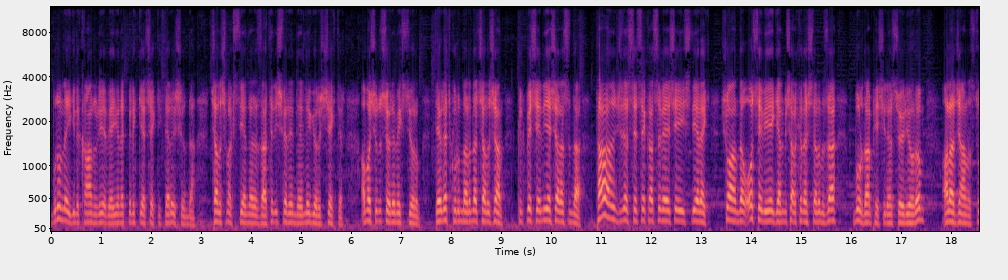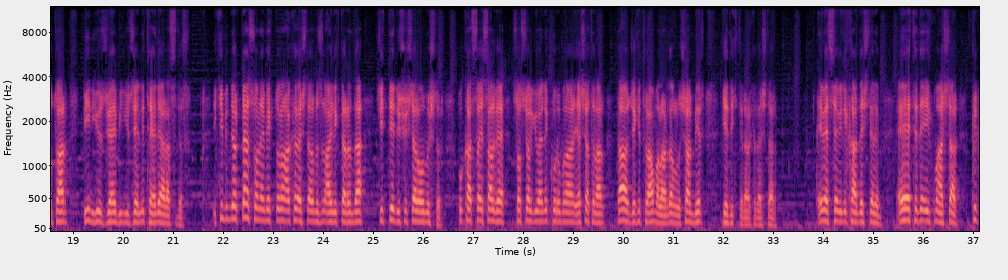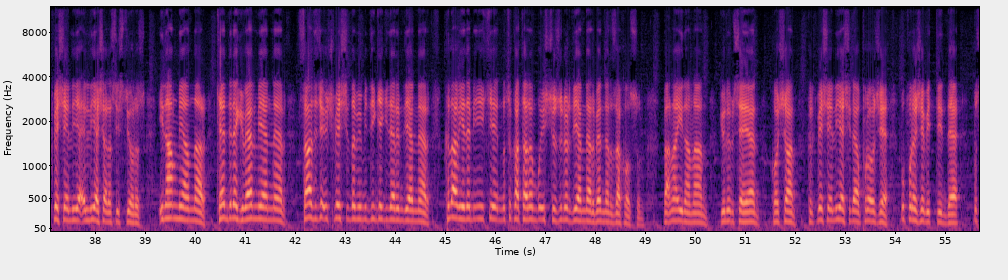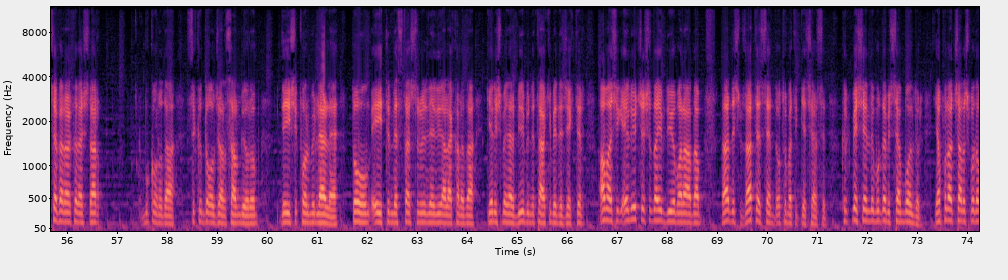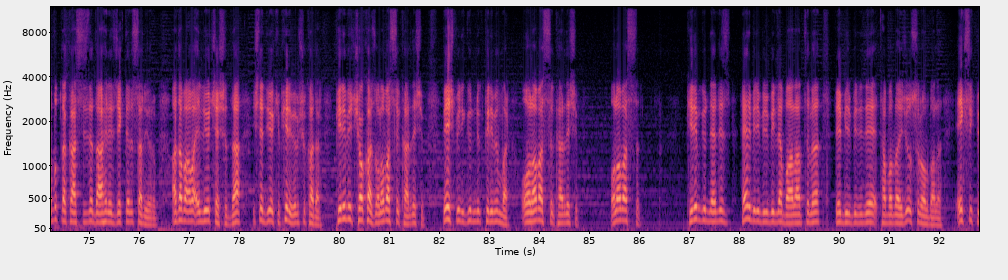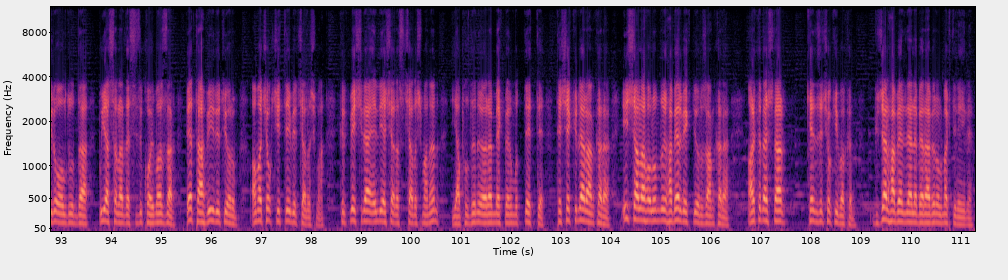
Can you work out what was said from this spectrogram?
Bununla ilgili kanuni ve yönetmelik gerçeklikleri ışığında çalışmak isteyenler zaten işverenleriyle görüşecektir. Ama şunu söylemek istiyorum. Devlet kurumlarında çalışan 45-50 yaş arasında ta önceden SSK'sı ve şeyi işleyerek şu anda o seviyeye gelmiş arkadaşlarımıza buradan peşinen söylüyorum. Alacağınız tutar 1100 ve 1150 TL arasıdır. 2004'ten sonra emekli olan arkadaşlarımızın aylıklarında ciddi düşüşler olmuştur. Bu katsayısal ve sosyal güvenlik kurumuna yaşatılan daha önceki travmalardan oluşan bir gediktir arkadaşlar. Evet sevgili kardeşlerim, EYT'de ilk maaşlar 45-50 yaş arası istiyoruz. İnanmayanlar, kendine güvenmeyenler, sadece 3-5 yılda bir mitinge giderim diyenler, klavyede bir iki nutuk atarım bu iş çözülür diyenler benden uzak olsun. Bana inanan, gülümseyen, koşan 45-50 yaş ile proje, bu proje bittiğinde bu sefer arkadaşlar bu konuda sıkıntı olacağını sanmıyorum. Değişik formüllerle doğum, eğitim ve staj süreleriyle alakalı da gelişmeler birbirini takip edecektir. Ama şimdi 53 yaşındayım diyor bana adam. Kardeşim zaten sen de otomatik geçersin. 45-50 burada bir semboldür. Yapılan çalışmada mutlaka sizi de dahil edecekleri sanıyorum. Adam ama 53 yaşında işte diyor ki primim şu kadar. Primin çok az olamazsın kardeşim. 5000 günlük primim var. Olamazsın kardeşim. Olamazsın. Prim günleriniz her biri birbiriyle bağlantılı ve birbirini tamamlayıcı usul olmalı. Eksik biri olduğunda bu yasalarda sizi koymazlar. Ben tahmin yürütüyorum ama çok ciddi bir çalışma. 45 ila 50 yaş arası çalışmanın yapıldığını öğrenmek beni mutlu etti. Teşekkürler Ankara. İnşallah olumlu haber bekliyoruz Ankara. Arkadaşlar kendinize çok iyi bakın. Güzel haberlerle beraber olmak dileğiyle.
